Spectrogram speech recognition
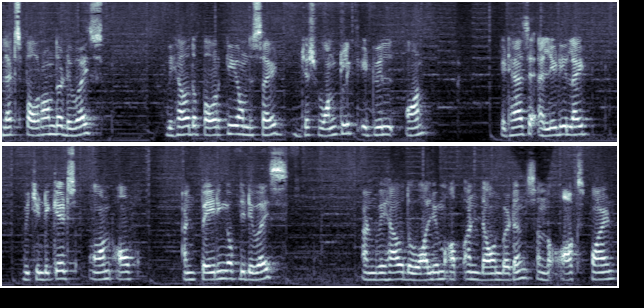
Let's power on the device. We have the power key on the side. Just one click it will on. It has a led light which indicates on off and pairing of the device. And we have the volume up and down buttons and the aux point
